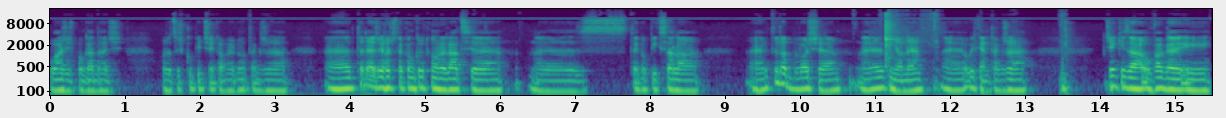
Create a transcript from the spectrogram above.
połazić, pogadać, może coś kupić ciekawego. Także tyle, jeżeli chodzi o taką krótką relację z tego Pixela, e, który odbywał się e, w miniony e, weekend. Także dzięki za uwagę i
